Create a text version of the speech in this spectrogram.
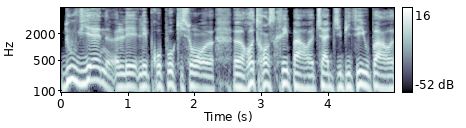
d'où viennent les, les propos qui sont euh, euh, retranscrits par euh, ChatGPT ou par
